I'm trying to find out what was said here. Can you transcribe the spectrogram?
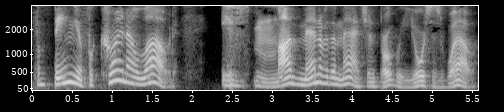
Fabinho, for being for crying out loud, is my man of the match and probably yours as well.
